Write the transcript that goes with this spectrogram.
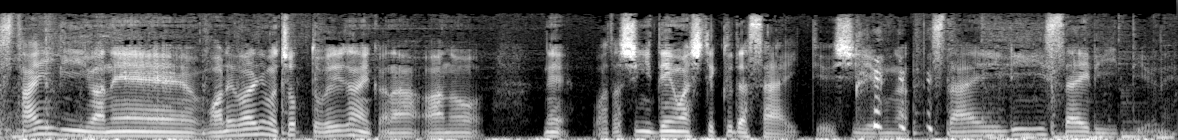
スタイリーはね、我々にもちょっと上じゃないかな。あの、ね、私に電話してくださいっていう CM があって、スタイリー、スタイリーっていうね。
